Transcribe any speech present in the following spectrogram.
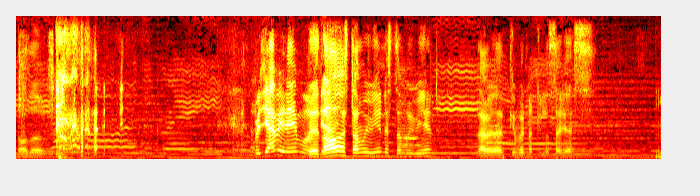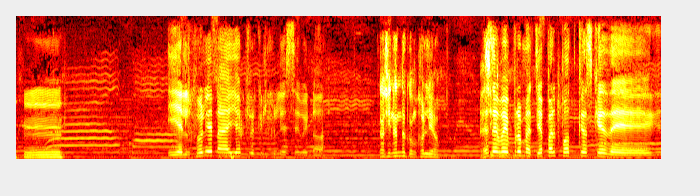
todo, güey. pues ya veremos. Pero no, está muy bien, está muy bien. La verdad, qué bueno que los hagas. Y el Julio, nada, yo creo que el Julio, ese güey no. Cocinando con Julio. ese güey prometió para el podcast que de.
